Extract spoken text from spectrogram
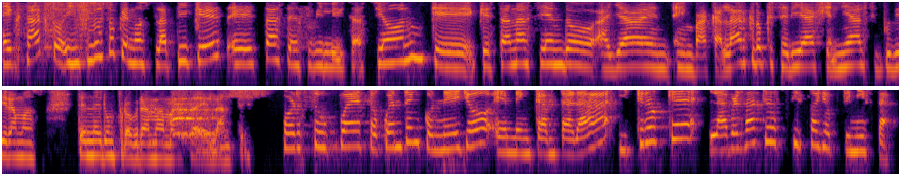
exacto, incluso que nos platiques esta sensibilización que, que están haciendo allá en, en Bacalar, creo que sería genial si pudiéramos tener un programa más adelante. Por supuesto, cuenten con ello, eh, me encantará y creo que la verdad yo sí soy optimista.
